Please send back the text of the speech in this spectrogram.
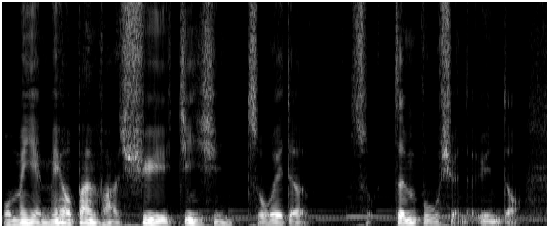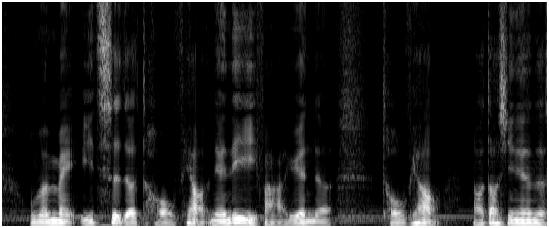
我们也没有办法去进行所谓的所真补选的运动。我们每一次的投票，连立法院的投票，然后到今天的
